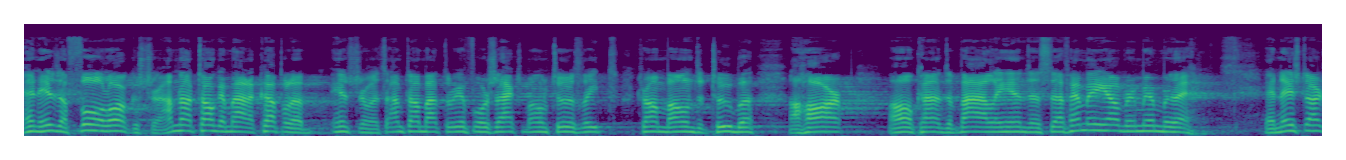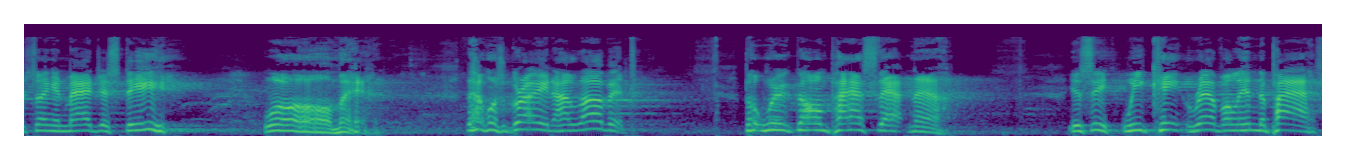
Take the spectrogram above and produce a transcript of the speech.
and it was a full orchestra. I'm not talking about a couple of instruments. I'm talking about three or four saxophones, two or three trombones, a tuba, a harp, all kinds of violins and stuff. How many of y'all remember that? And they start singing Majesty. Whoa, man. That was great. I love it. But we're gone past that now. You see, we can't revel in the past.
